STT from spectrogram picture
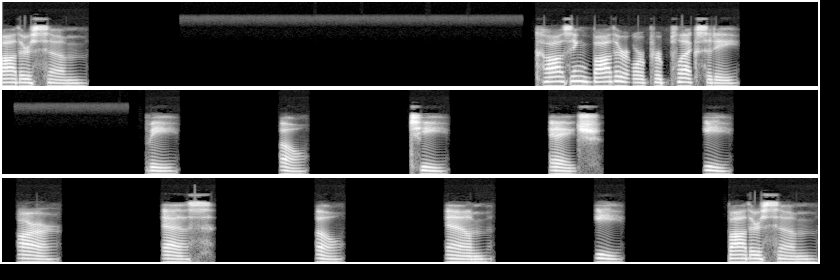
bothersome. Causing bother or perplexity. B. O. T. H. E. R. S. O. M. E. Bothersome.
